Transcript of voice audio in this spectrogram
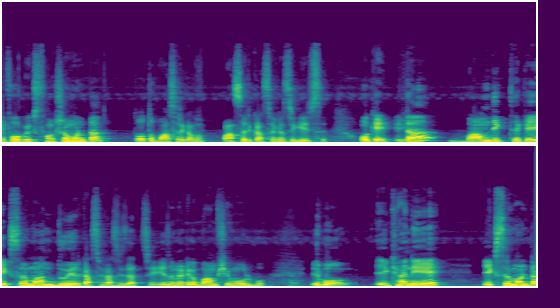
এফ অফ এক্স ফাংশন মানটা তত পাঁচের কাছা পাঁচের কাছাকাছি গিয়েছে। ওকে, এটা বাম দিক থেকে এক্সের মান দুইয়ের কাছাকাছি যাচ্ছে এই জন্য এটাকে বাম সীমা বলব। এবং এইখানে এক্সের মানটা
